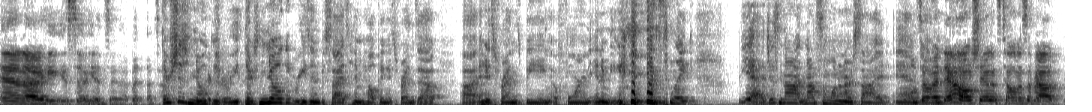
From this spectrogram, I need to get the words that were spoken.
And uh, he so he didn't say that, but that's how There's just no good it. reason. There's no good reason besides him helping his friends out uh, and his friends being a foreign enemy. it's like, yeah, just not not someone on our side. And Well, so um, and now Shannon's telling us about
